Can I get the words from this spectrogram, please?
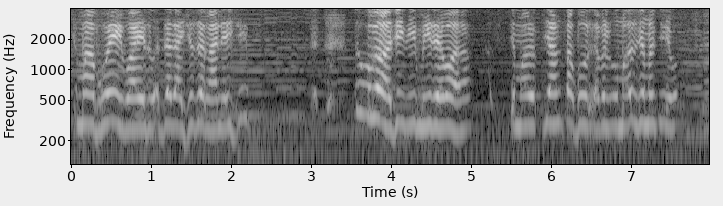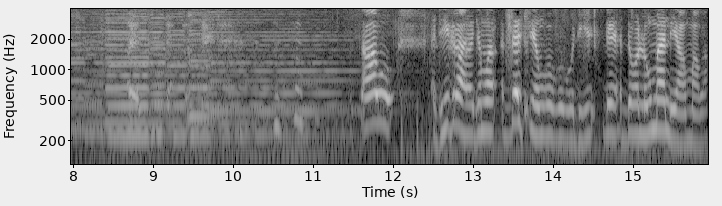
ကျမဘွေးဘွားရဲ့သူအသက်က85နှစ်ရှိသူကရှိပြီးမိတယ်ပါလား ကျမတို့ပြန်ဆောက်ဖို့လည်းဘယ်လိုမှအဆင်မပြေပါစားဖို့အဓိကတော့ကျမအသက်ရှင်ဖို့ကိုကိုဒီအတော်လုံးမနေအောင်ပါပါ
